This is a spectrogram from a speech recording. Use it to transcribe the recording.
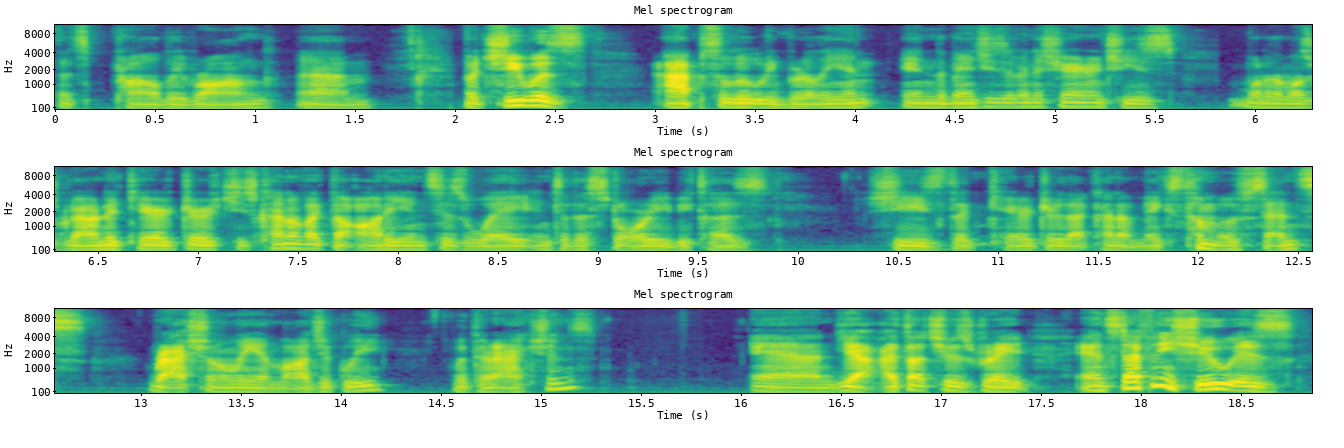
That's probably wrong. Um, but she was absolutely brilliant in The Banshees of Inisherin. She's one of the most grounded characters. She's kind of like the audience's way into the story because she's the character that kind of makes the most sense rationally and logically with her actions. And yeah, I thought she was great. And Stephanie Hsu is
